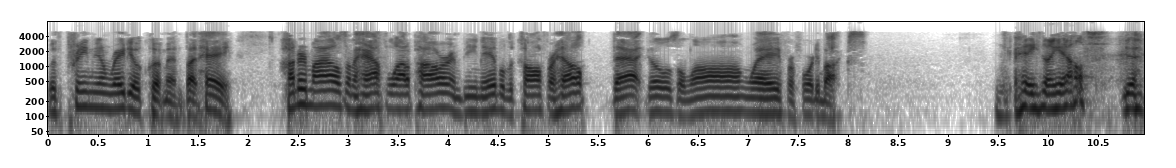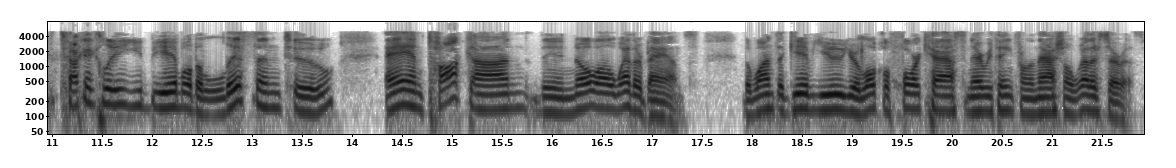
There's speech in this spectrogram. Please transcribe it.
with premium radio equipment. But hey, 100 miles and a half watt of power and being able to call for help, that goes a long way for 40 bucks. Anything else? Yeah, technically you'd be able to listen to and talk on the NOAA weather bands, the ones that give you your local forecast and everything from the National Weather Service.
